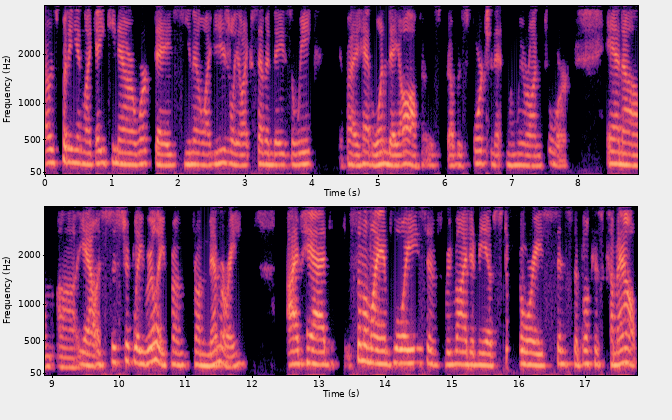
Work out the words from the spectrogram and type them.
I was putting in like 18 hour work days, you know, like usually like seven days a week. If I had one day off, it was I was fortunate when we were on tour. And um uh yeah, it's just strictly really from from memory. I've had some of my employees have reminded me of stories since the book has come out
